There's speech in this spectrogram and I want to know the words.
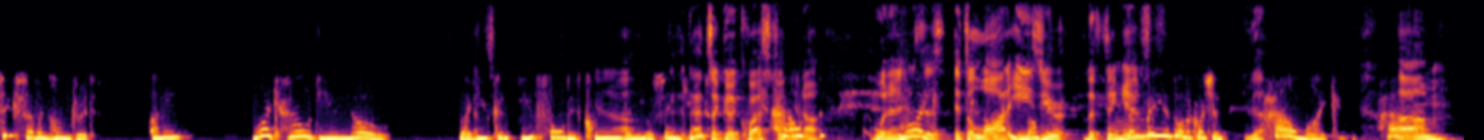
six, seven hundred. I mean, Mike, how do you know? Like you can, you folded queens, and you were saying That's a good question. How- you know, what it is Mike, is it's a lot easier. The thing is, the is, million dollar question. Yeah. How, Mike? How um,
